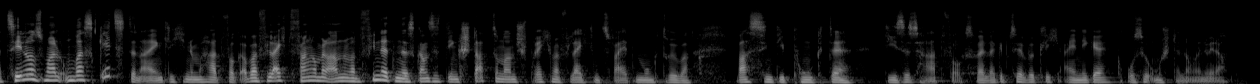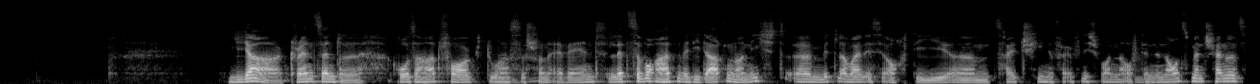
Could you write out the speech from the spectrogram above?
Erzähl uns mal, um was geht es denn eigentlich in einem Hardfork? Aber vielleicht fangen wir mal an, wann findet denn das ganze Ding statt? Und dann sprechen wir vielleicht im zweiten Punkt drüber. Was sind die Punkte, dieses Hardforks, weil da gibt es ja wirklich einige große Umstellungen wieder. Ja, Grand Central, großer Hardfork, du hast es schon erwähnt. Letzte Woche hatten wir die Daten noch nicht. Äh, mittlerweile ist ja auch die ähm, Zeitschiene veröffentlicht worden auf mhm. den Announcement Channels.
